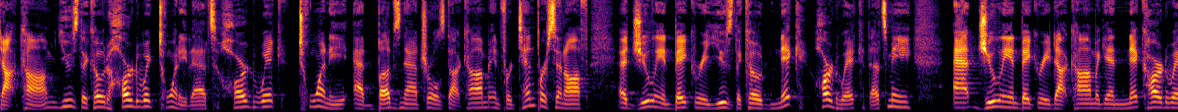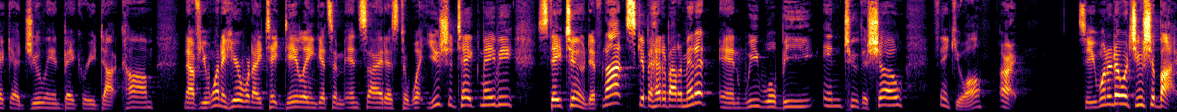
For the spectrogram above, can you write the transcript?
com. Use the code Hardwick20. That's Hardwick20 at bubsnaturals.com. And for 10% off at Julian Bakery, use the code Nick Hardwick. That's me at julianbakery.com. Again, Nick Hardwick at julianbakery.com. Now, if you want to hear what I take daily and get some insight as to what you should take, maybe stay tuned. If not, skip ahead about a minute and we will be into the show. Thank you all. All right. So, you want to know what you should buy?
